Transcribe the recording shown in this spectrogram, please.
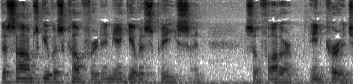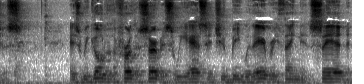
the Psalms give us comfort and they give us peace. And so, Father, encourage us. As we go to the further service, we ask that you be with everything that's said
